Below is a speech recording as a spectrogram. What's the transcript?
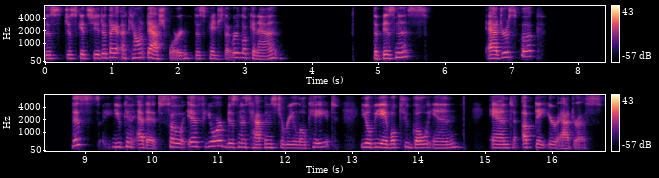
This just gets you to the account dashboard, this page that we're looking at. The business, address book. This you can edit. So if your business happens to relocate, you'll be able to go in and update your address.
